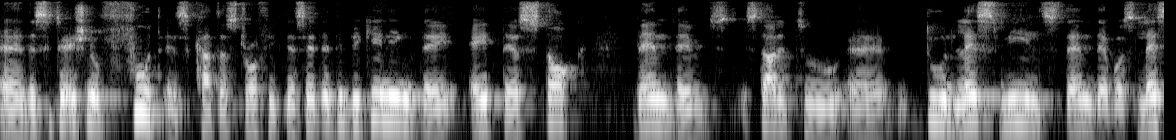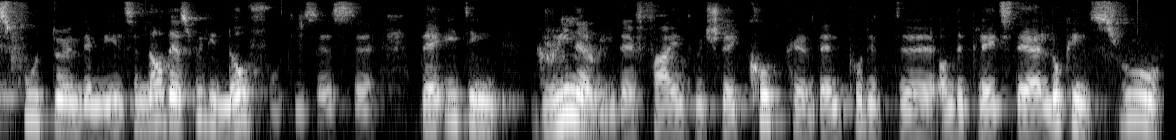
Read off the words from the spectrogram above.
uh, the situation of food is catastrophic. They said at the beginning they ate their stock then they started to uh, do less meals. Then there was less food during the meals, and now there's really no food. He says uh, they're eating greenery they find, which they cook and then put it uh, on the plates. They are looking through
